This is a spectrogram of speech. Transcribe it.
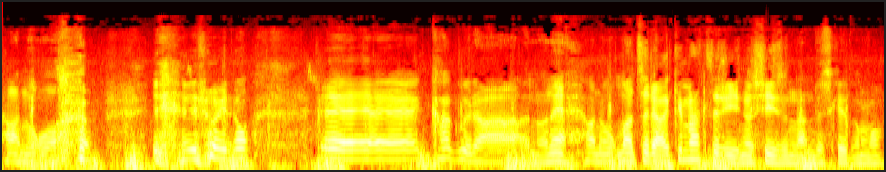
あの、いろいろ、えー、神楽のね、あの、お祭り、秋祭りのシーズンなんですけれども、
